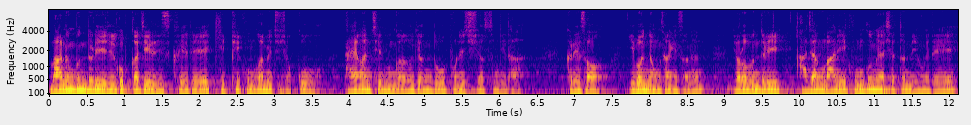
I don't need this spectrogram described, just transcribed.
많은 분들이 일곱 가지 리스크에 대해 깊이 공감해 주셨고 다양한 질문과 의견도 보내주셨습니다. 그래서 이번 영상에서는 여러분들이 가장 많이 궁금해 하셨던 내용에 대해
